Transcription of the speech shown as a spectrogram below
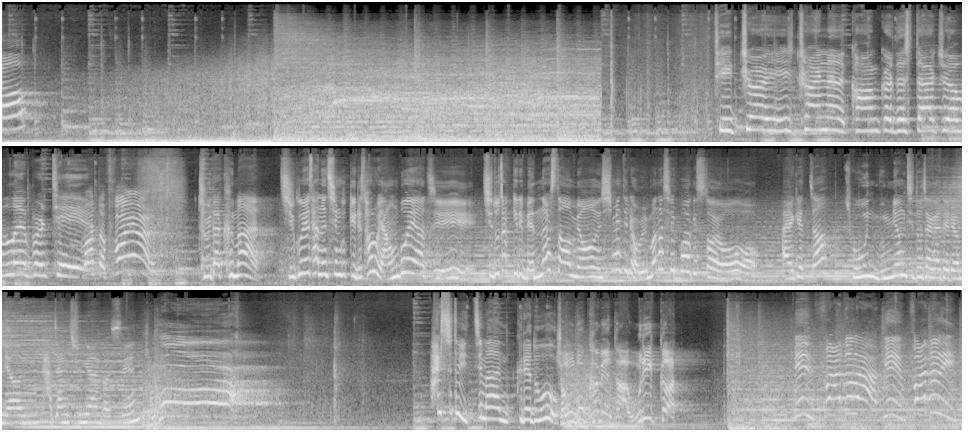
Teacher, he's trying to conquer the Statue of Liberty. What the fire? 둘 다 그만. 지구에 사는 친구끼리 서로 양보해야지. 지도자끼리 맨날 싸우면 시민들이 얼마나 슬퍼하겠어요. 알겠죠? 좋은 문명 지도자가 되려면 가장 중요한 것은 할 수도 있지만 그래도 정복하면 다 우리 것. Min Fadula! Min Faduli!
